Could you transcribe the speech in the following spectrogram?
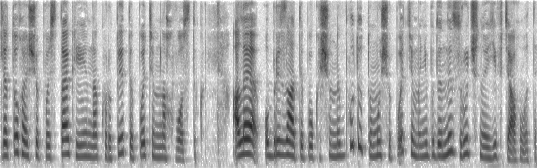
для того, щоб ось так її накрутити потім на хвостик. Але обрізати поки що не буду, тому що потім мені буде незручно її втягувати.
